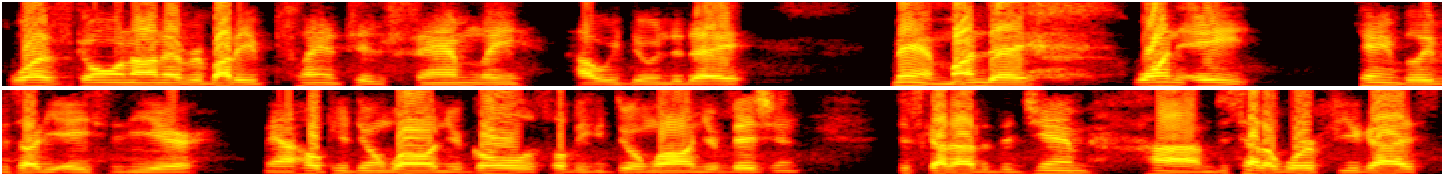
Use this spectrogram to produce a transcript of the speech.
What's going on, everybody? Planted family. How we doing today? Man, Monday one eight. Can't even believe it's already eighth of the year. Man, I hope you're doing well on your goals. Hope you're doing well on your vision. Just got out of the gym. Um, just had a word for you guys.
